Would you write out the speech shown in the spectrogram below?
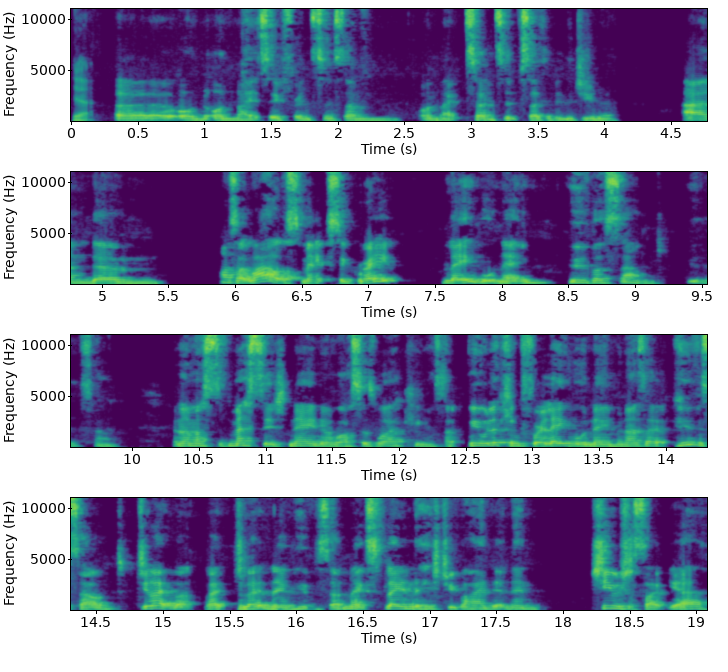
Yeah. Uh, on on nights, say for instance, um, on like certain synthesizers, I think the Juno, and um, I was like, wow, this makes a great label name, Hoover Sound, Hoover Sound. And I must have messaged NAINA whilst I was working. I was like, we were looking for a label name, and I was like, Hoover Sound. Do you like that? Like, do you like the name Hoover Sound? And I explained the history behind it, and then she was just like, yeah.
